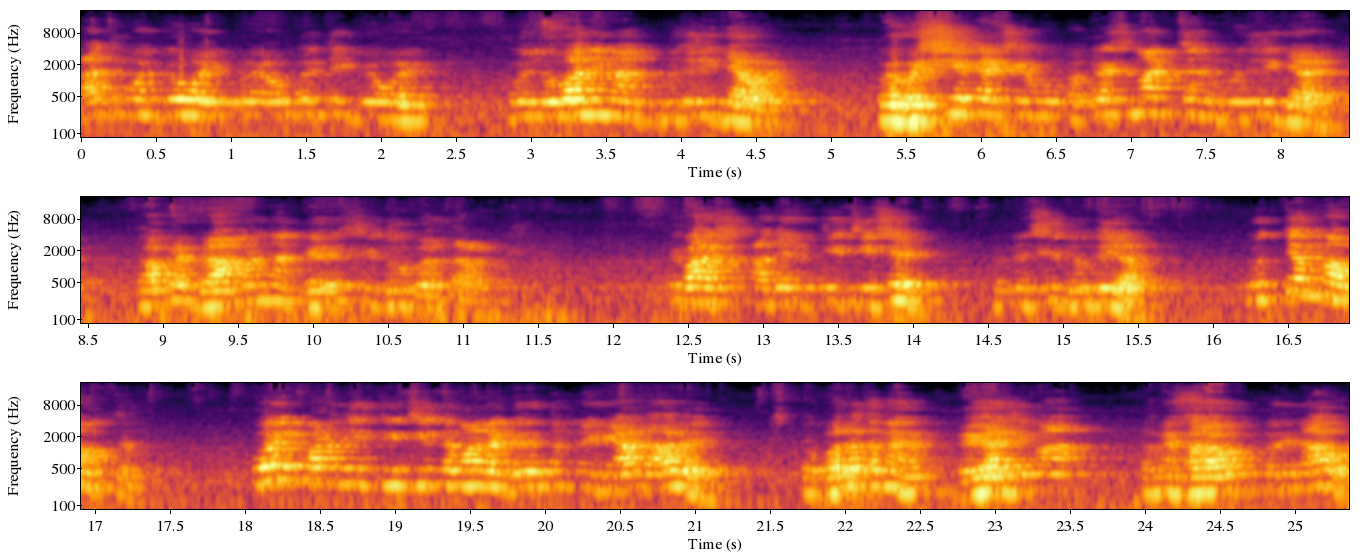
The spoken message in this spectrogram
આત્મા ગયો હોય, કોઈ અવગતિ ગયો હોય, કોઈ યુવાનીમાં ગુજરી ગયા હોય, કોઈ વૈશ્યકા છે એવું અકસ્માત છે ગુજરી ગયા હોય તો આપણે બ્રાહ્મણના ઘરે સીધું ભરતા હોય કે બસ આજે તિથિ છે, એટલે સીધું દઈ આવો. ઉત્તમમાં ઉત્તમ. કોઈ પણની તિથિ તમારા ઘરે તમને યાદ આવે, તો ભલે તમે ગયાજીમાં તમે હરાવટ કરીને આવો,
